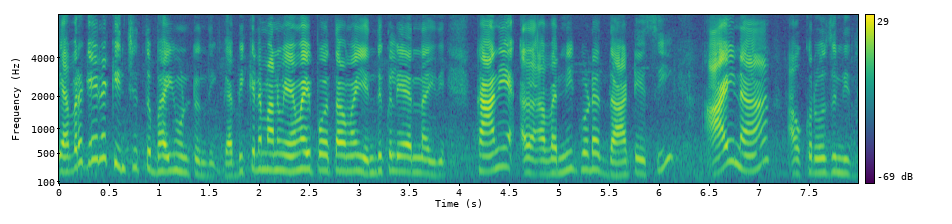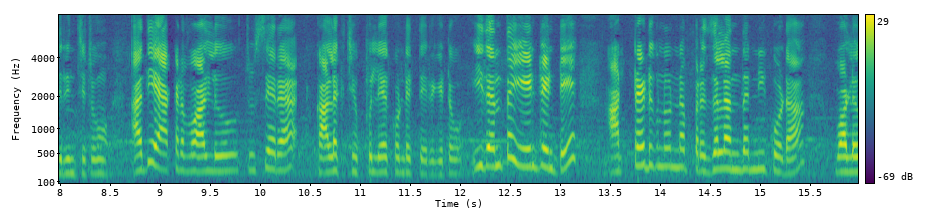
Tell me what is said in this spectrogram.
ఎవరికైనా కించిత్తు భయం ఉంటుంది. గబిక్కిన మనం ఏమైపోతామో ఎందుకులే అన్న ఇది. కానీ అవన్నీ కూడా దాటేసి ఆయన ఒకరోజు నిద్రించటం అది అక్కడ వాళ్ళు చూసారా కాళ్ళకి చెప్పు లేకుండా తిరగటం. ఇదంతా ఏంటంటే అట్టడుగునున్న ప్రజలందరినీ కూడా వాళ్ళు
